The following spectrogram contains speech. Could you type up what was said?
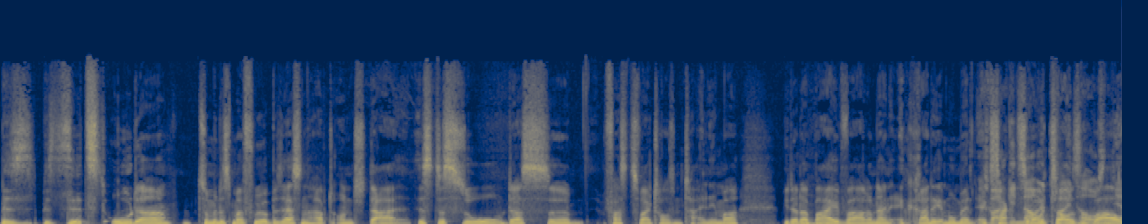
bes besitzt oder zumindest mal früher besessen habt. Und da ist es so, dass äh, fast 2000 Teilnehmer wieder dabei waren. Nein, gerade im Moment Es exakt genau 2000. 2000 Wow.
